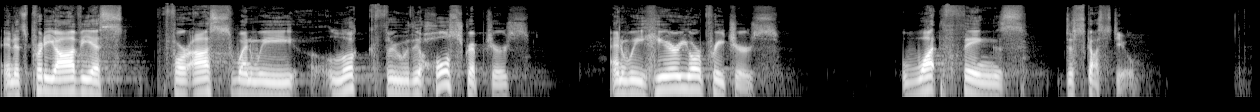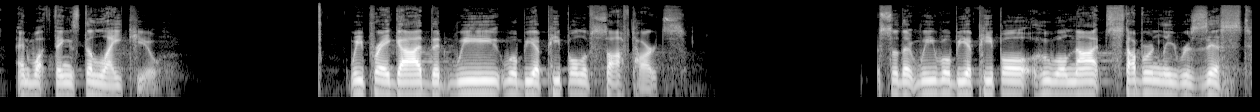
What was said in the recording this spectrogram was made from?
And it's pretty obvious for us when we look through the whole scriptures and we hear your preachers what things disgust you and what things delight you. We pray, God, that we will be a people of soft hearts, so that we will be a people who will not stubbornly resist,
